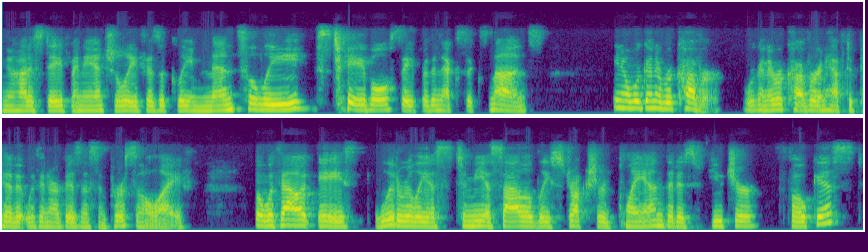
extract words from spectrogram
you know, how to stay financially, physically, mentally stable, say for the next six months, you know, we're going to recover. We're going to recover and have to pivot within our business and personal life. But without a literally a, to me a solidly structured plan that is future focused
